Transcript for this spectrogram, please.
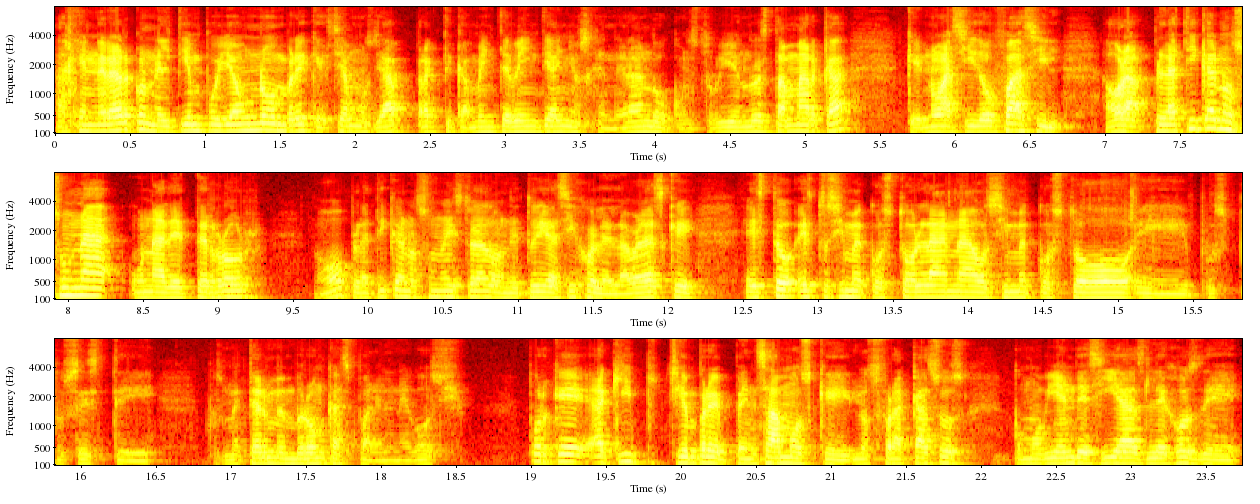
a generar con el tiempo ya un nombre, que decíamos ya prácticamente 20 años generando o construyendo esta marca, que no ha sido fácil. Ahora, platícanos una, una de terror, ¿no? Platícanos una historia donde tú digas, híjole, la verdad es que esto, esto sí me costó lana o sí me costó, eh, pues, pues, este, pues meterme en broncas para el negocio. Porque aquí siempre pensamos que los fracasos, como bien decías, lejos de,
